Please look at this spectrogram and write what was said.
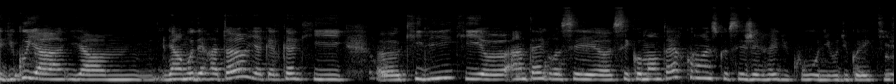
Et du coup, il y a, un modérateur, il y a quelqu'un qui, euh, qui lit, qui euh, intègre ses, euh, ses commentaires. Comment est-ce que c'est géré du coup au niveau du collectif?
